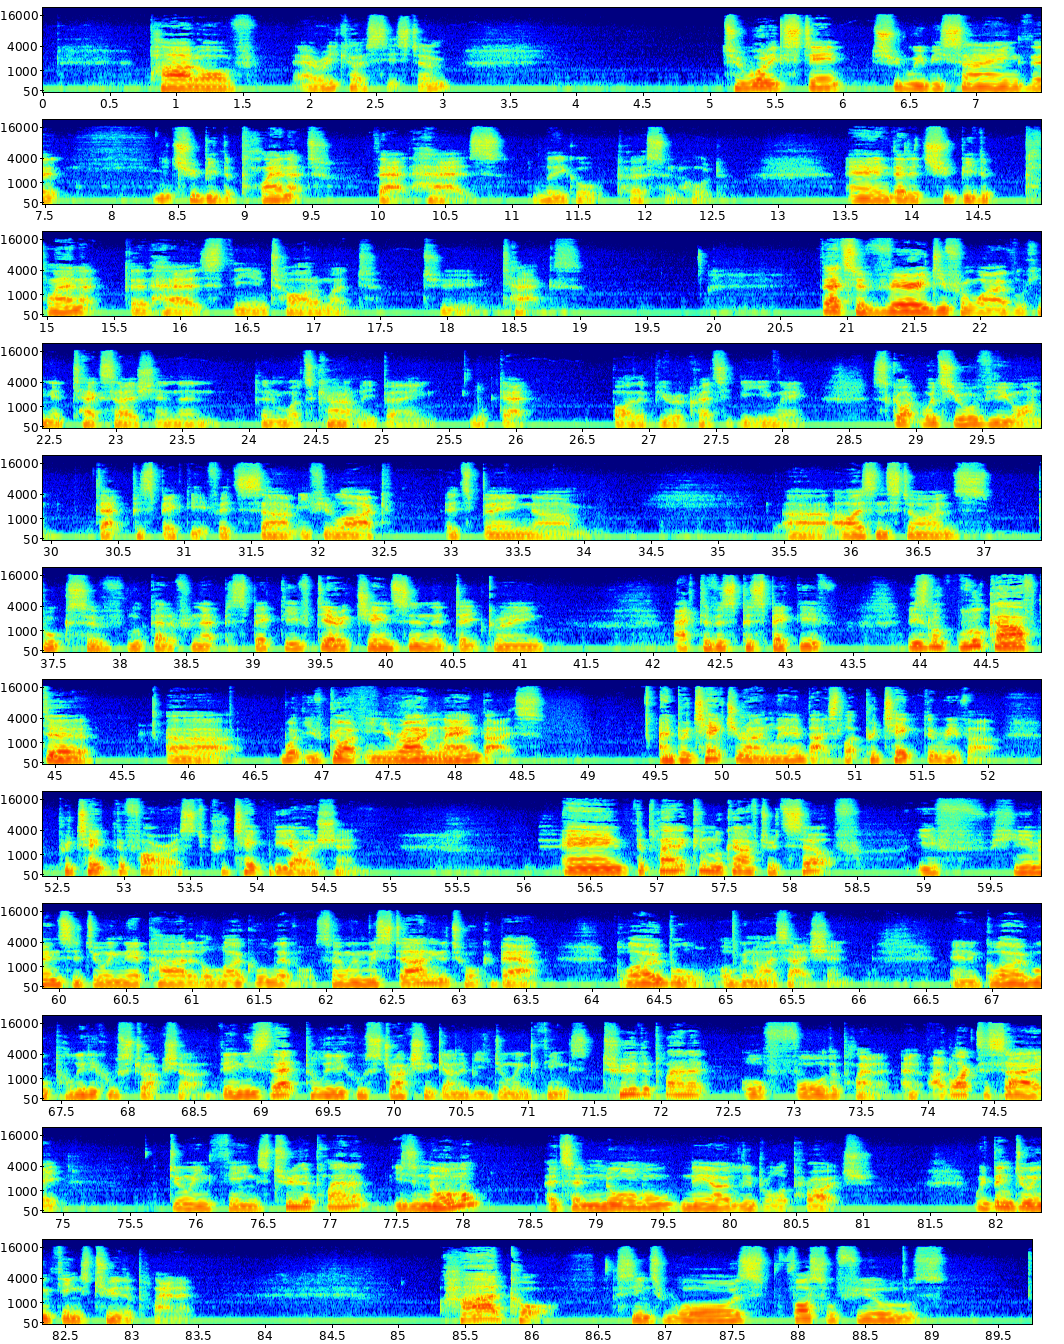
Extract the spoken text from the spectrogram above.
part of our ecosystem to what extent should we be saying that it should be the planet that has legal personhood and that it should be the planet that has the entitlement to tax? That's a very different way of looking at taxation than, than what's currently being looked at by the bureaucrats at the UN. Scott, what's your view on that perspective? It's, um, if you like, it's been um, uh, Eisenstein's books have looked at it from that perspective. Derrick Jensen, the deep green activist perspective, is look look after uh, what you've got in your own land base and protect your own land base, like protect the river, protect the forest, protect the ocean. And the planet can look after itself if humans are doing their part at a local level. So when we're starting to talk about global organisation and a global political structure, then is that political structure going to be doing things to the planet or for the planet? And I'd like to say doing things to the planet is normal. It's a normal neoliberal approach. We've been doing things to the planet hardcore since wars, fossil fuels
